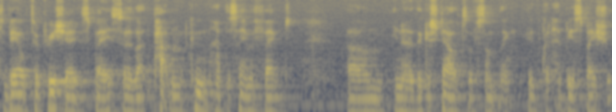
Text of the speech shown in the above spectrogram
to be able to appreciate space so that pattern can have the same effect. Um, you know, the gestalt of something. It could be spatial.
